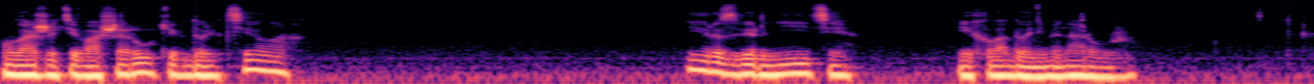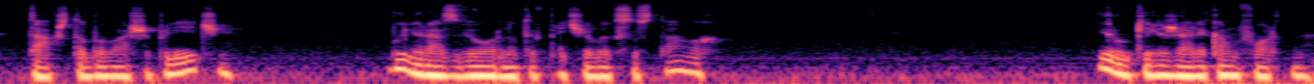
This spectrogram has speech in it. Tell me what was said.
Уложите ваши руки вдоль тела и разверните их ладонями наружу, так, чтобы ваши плечи были развернуты в плечевых суставах и руки лежали комфортно.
